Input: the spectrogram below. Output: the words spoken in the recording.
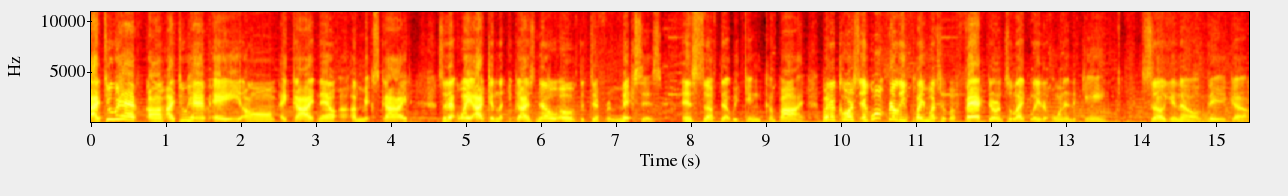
I do have, um, I do have a, um, a guide now, a, mix guide, so that way I can let you guys know of the different mixes and stuff that we can combine. But of course, it won't really play much of a factor until like later on in the game. So, you know, there you go.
